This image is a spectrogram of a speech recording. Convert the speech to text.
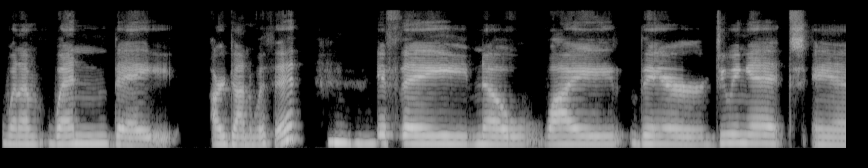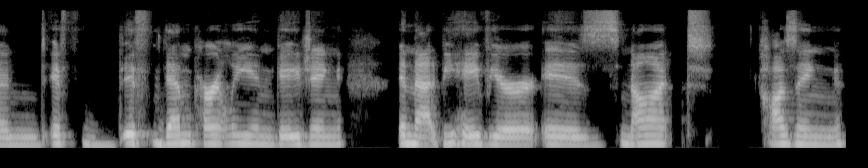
when I'm when they are done with it mm-hmm. if they know why they're doing it and if if them currently engaging in that behavior is not causing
